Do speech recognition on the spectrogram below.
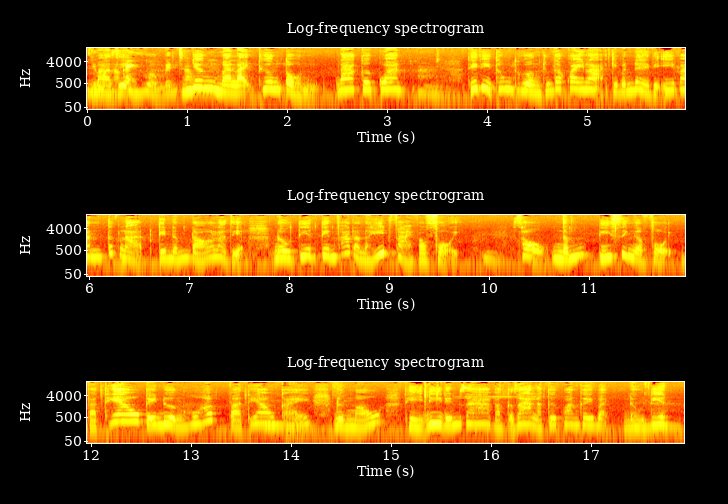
Nhưng mà, mà nó ảnh hưởng bên trong nhưng mà lại thương tổn đa cơ quan. À thế thì thông thường chúng ta quay lại cái vấn đề về y văn tức là cái nấm đó là gì ạ đầu tiên tiên phát là nó hít phải vào phổi ừ. sau nấm ký sinh ở phổi và theo cái đường hô hấp và theo ừ. cái đường máu thì đi đến da và da là cơ quan gây bệnh đầu ừ. tiên Vâng,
